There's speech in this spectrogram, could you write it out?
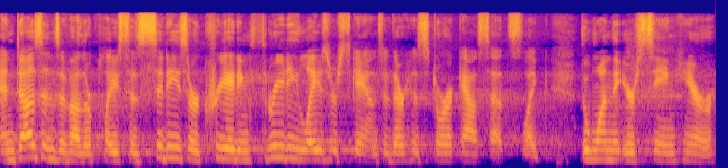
and dozens of other places, cities are creating 3D laser scans of their historic assets, like the one that you're seeing here,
